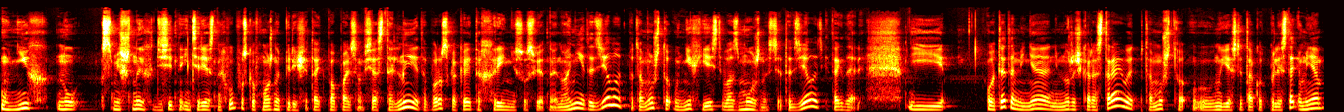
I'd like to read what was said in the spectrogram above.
у них, ну, смешных, действительно интересных выпусков можно пересчитать по пальцам. Все остальные это просто какая-то хрень несусветная. Но они это делают, потому что у них есть возможность это делать и так далее. И вот это меня немножечко расстраивает, потому что, ну, если так вот полистать, у меня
